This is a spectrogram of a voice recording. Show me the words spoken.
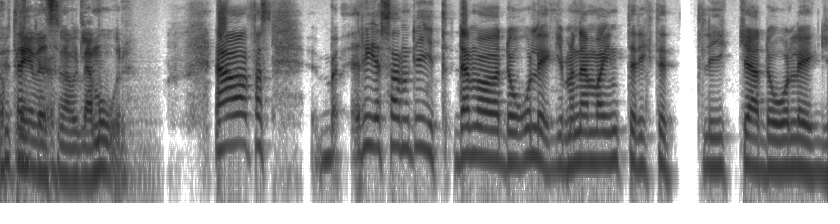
Upplevelsen av glamour. Ja, fast resan dit, den var dålig, men den var inte riktigt lika dålig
